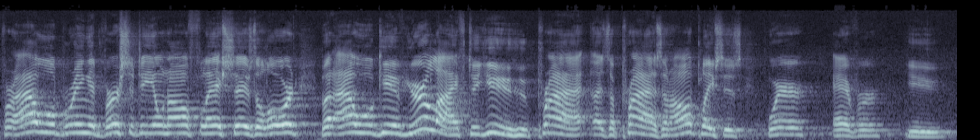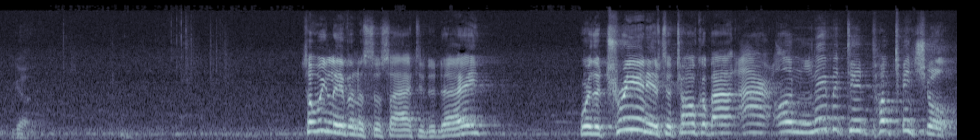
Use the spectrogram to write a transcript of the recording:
For I will bring adversity on all flesh, says the Lord, but I will give your life to you who prize, as a prize in all places wherever you go. So we live in a society today where the trend is to talk about our unlimited potential.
